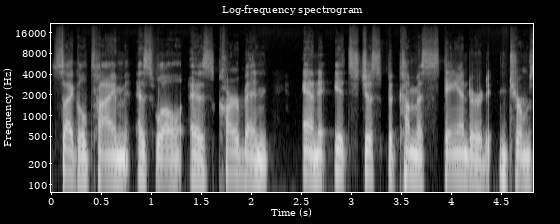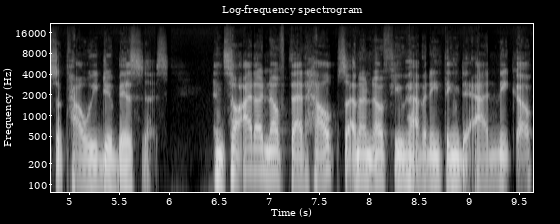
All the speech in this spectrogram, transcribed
cycle time, as well as carbon. And it's just become a standard in terms of how we do business. And so I don't know if that helps. I don't know if you have anything to add, Nico.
